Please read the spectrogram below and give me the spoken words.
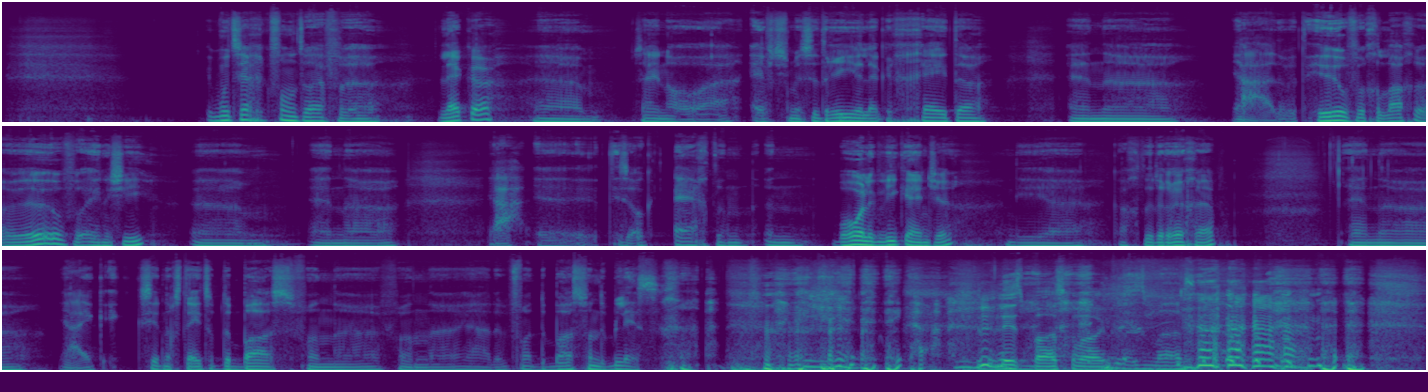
Ik moet zeggen, ik vond het wel even eh, lekker. Ehm, zijn al eh, eventjes met z'n drieën lekker gegeten. En ja, er wordt heel veel gelachen, heel veel energie. Ehm, en ja, het is ook echt een, een behoorlijk weekendje die ik achter de rug heb. En ja, ik, ik zit nog steeds op de bas van, eh, van, eh, ja, de, van de bas van de Bliss. ja, Lisbas gewoon. Bliss bas.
